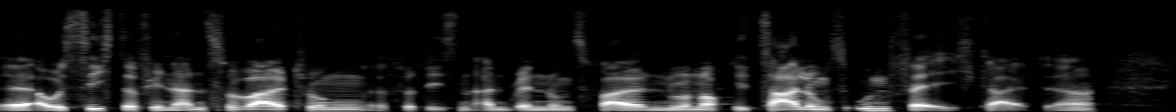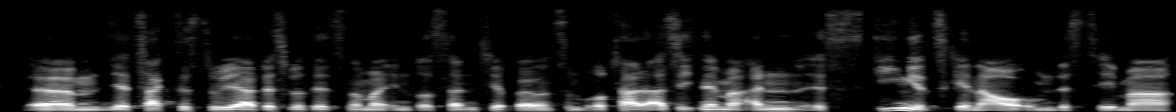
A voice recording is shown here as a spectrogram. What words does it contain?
aus Sicht der Finanzverwaltung für diesen Anwendungsfall nur noch die Zahlungsunfähigkeit. Ja. Ähm, jetzt sagtest du ja, das wird jetzt nochmal interessant hier bei uns im Urteil. Also ich nehme an, es ging jetzt genau um das Thema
